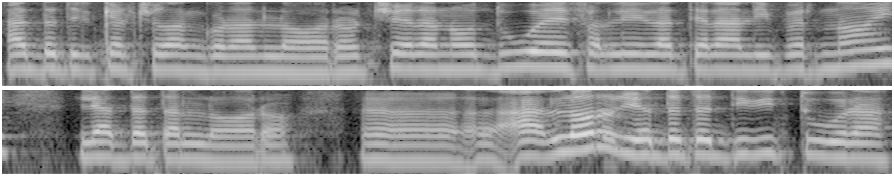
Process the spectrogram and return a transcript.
ha dato il calcio d'angolo a loro. C'erano due falli laterali per noi, li ha dati a loro. Eh, a loro gli ha dato addirittura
